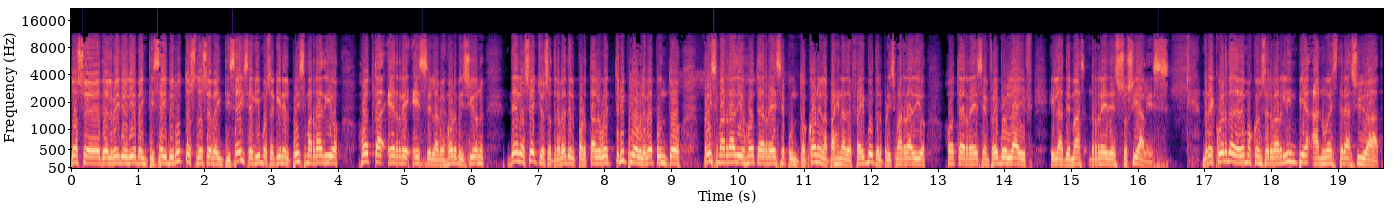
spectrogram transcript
Doce del mediodía, 26 minutos, 12.26. Seguimos aquí en el Prisma Radio JRS, la mejor visión de los hechos a través del portal web www.prismaradiojrs.com en la página de Facebook del Prisma Radio JRS en Facebook Live y las demás redes sociales. Recuerda, debemos conservar limpia a nuestra ciudad.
